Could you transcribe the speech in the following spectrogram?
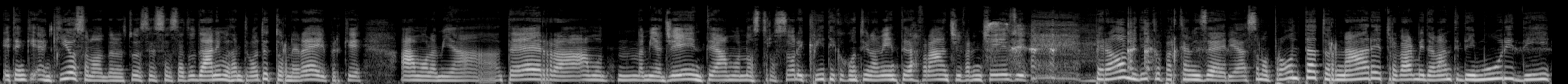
e anch'io sono nel tuo stesso stato d'animo, tante volte tornerei perché amo la mia terra, amo la mia gente, amo il nostro sole, critico continuamente la Francia, i francesi, però mi dico porca miseria, sono pronta a tornare e trovarmi davanti dei muri di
